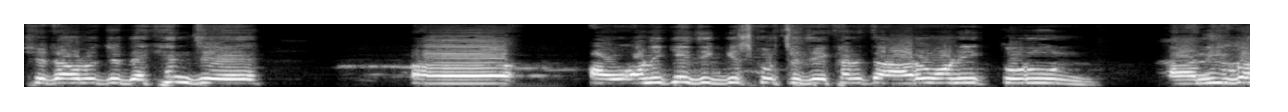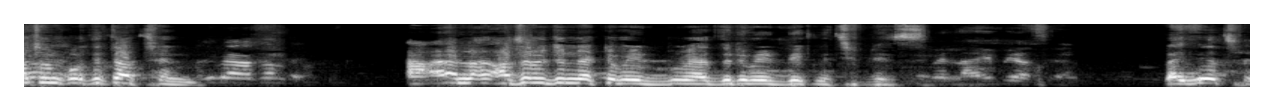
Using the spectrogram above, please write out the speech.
সেটা হলো যে দেখেন যে আহ, অনেকেই জিজ্ঞেস করছে যে এখানে তো আরও অনেক তরুণ নির্বাচন করতে চাচ্ছেন। আজানের জন্য একটা মিনিট দুটো মিনিট ব্রেক নিচ্ছি প্লিজ লাইভে আছে।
